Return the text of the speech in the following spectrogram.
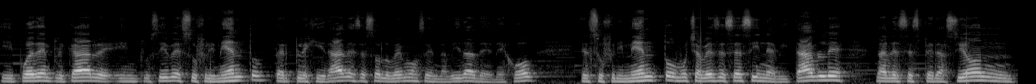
y puede implicar eh, inclusive sufrimiento, perplejidades, eso lo vemos en la vida de, Job. El sufrimiento muchas veces es inevitable, la desesperación,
